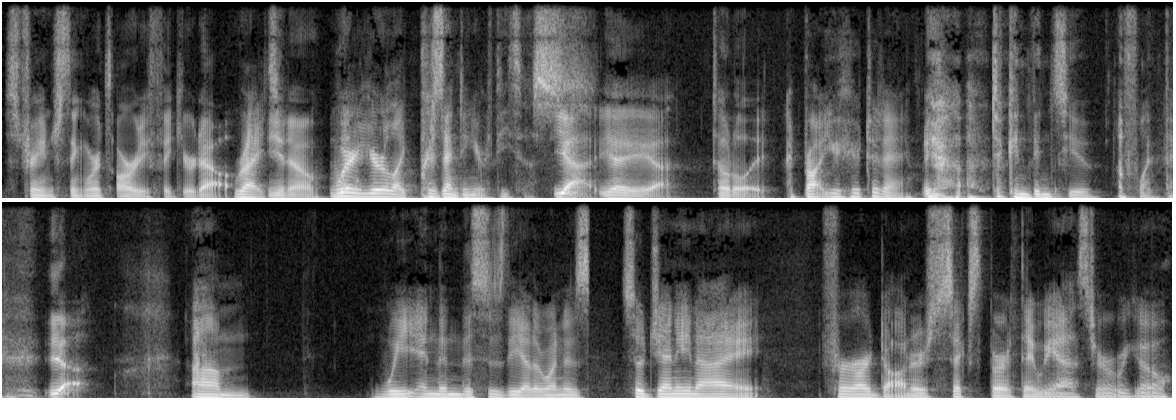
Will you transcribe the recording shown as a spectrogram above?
strange thing where it's already figured out Right. you know Where you're like presenting your thesis. yeah yeah yeah yeah totally I brought you here today to convince you of one thing. yeah um, we and then this is the other one is so Jenny and I for our daughter's sixth birthday we asked her we go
